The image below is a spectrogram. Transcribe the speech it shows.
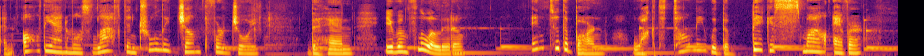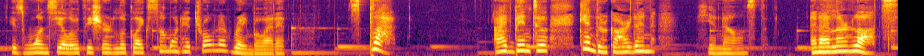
and all the animals laughed and truly jumped for joy. The hen even flew a little. Into the barn walked Tommy with the biggest smile ever. His once yellow t shirt looked like someone had thrown a rainbow at it. Splat! I've been to kindergarten, he announced, and I learned lots.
